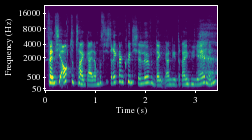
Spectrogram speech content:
Fände ich auch total geil. Da muss ich direkt an König der Löwen denken, an die drei Hyänen.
